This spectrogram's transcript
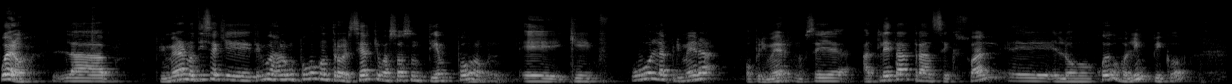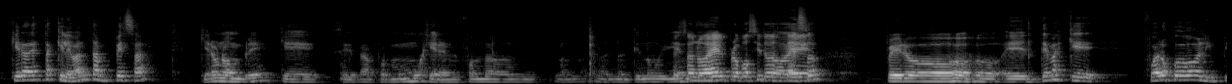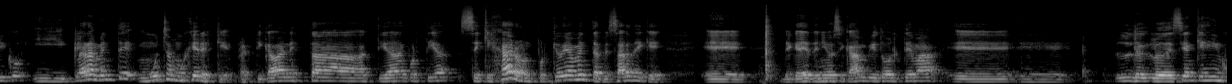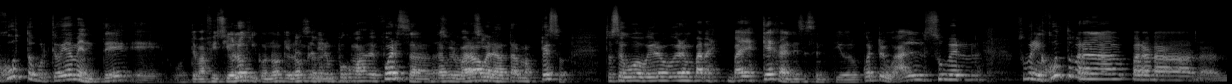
Bueno, la primera noticia que tengo es algo un poco controversial que pasó hace un tiempo, eh, que hubo la primera, o primer, no sé, atleta transexual eh, en los Juegos Olímpicos, que era de estas que levantan pesas, que era un hombre que se transformó en mujer, en el fondo no, no- no- no entiendo muy bien. Eso no es el propósito todo de este- eso, pero el tema es que fue a los Juegos Olímpicos y claramente muchas mujeres que practicaban esta actividad deportiva se quejaron, porque obviamente a pesar de que, eh, de que haya tenido ese cambio y todo el tema, eh, eh, lo, lo decían que es injusto, porque obviamente, un tema fisiológico, ¿no? que el hombre tiene un poco más de fuerza, está preparado para levantar más peso. Entonces hubo, hubieron, hubieron varias, varias quejas en ese sentido. Lo encuentro igual súper súper injusto para, para la... la-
